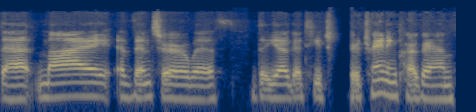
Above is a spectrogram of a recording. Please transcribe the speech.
that my adventure with the yoga teacher training program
